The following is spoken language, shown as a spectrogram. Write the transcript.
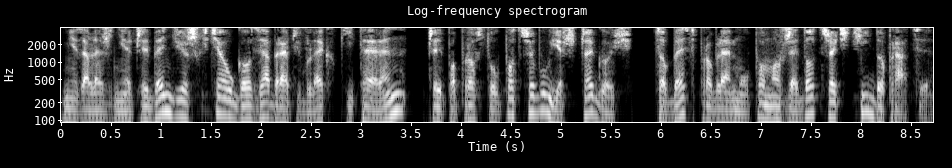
Niezależnie czy będziesz chciał go zabrać w lekki teren, czy po prostu potrzebujesz czegoś, co bez problemu pomoże dotrzeć ci do pracy.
